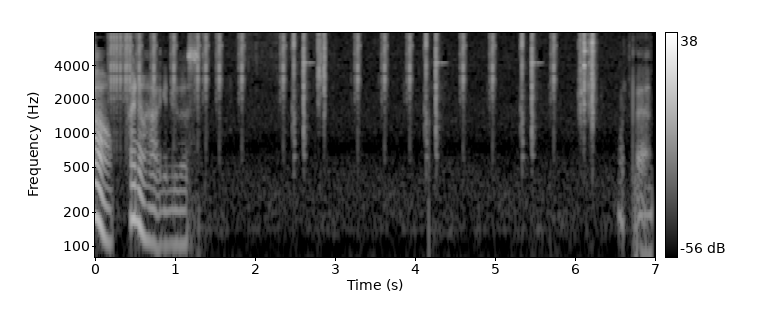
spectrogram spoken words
Oh, I know how I can do this. Like that.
